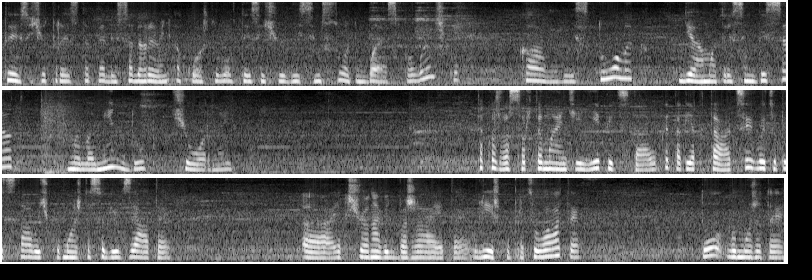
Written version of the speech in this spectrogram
Тисячу 350 гривень, а коштував 1800 без полички. Кавовий столик, діаметр 70, меламін, дуб чорний. Також в асортименті є підставки, так як таці. Ви цю підставочку можете собі взяти, е, якщо навіть бажаєте в ліжку працювати, то ви можете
